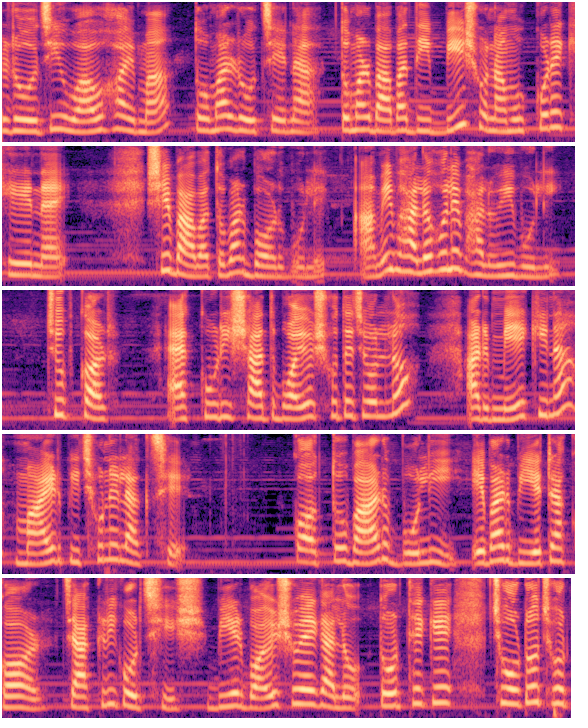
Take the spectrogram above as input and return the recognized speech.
রোজই ওয়াও হয়, মা, তোমার রোচে না, তোমার বাবা দিব্যি সোনামুখ করে খেয়ে নেয়। সে বাবা তোমার বর বলে, আমি ভালো হলে ভালোই বলি। চুপ কর, এক কুড়ি সাত বয়স হতে চলল, আর মেয়ে কিনা মায়ের পিছনে লাগছে। কতবার বলি, এবার বিয়েটা কর, চাকরি করছিস, বিয়ের বয়স হয়ে গেল, তোর থেকে ছোট ছোট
